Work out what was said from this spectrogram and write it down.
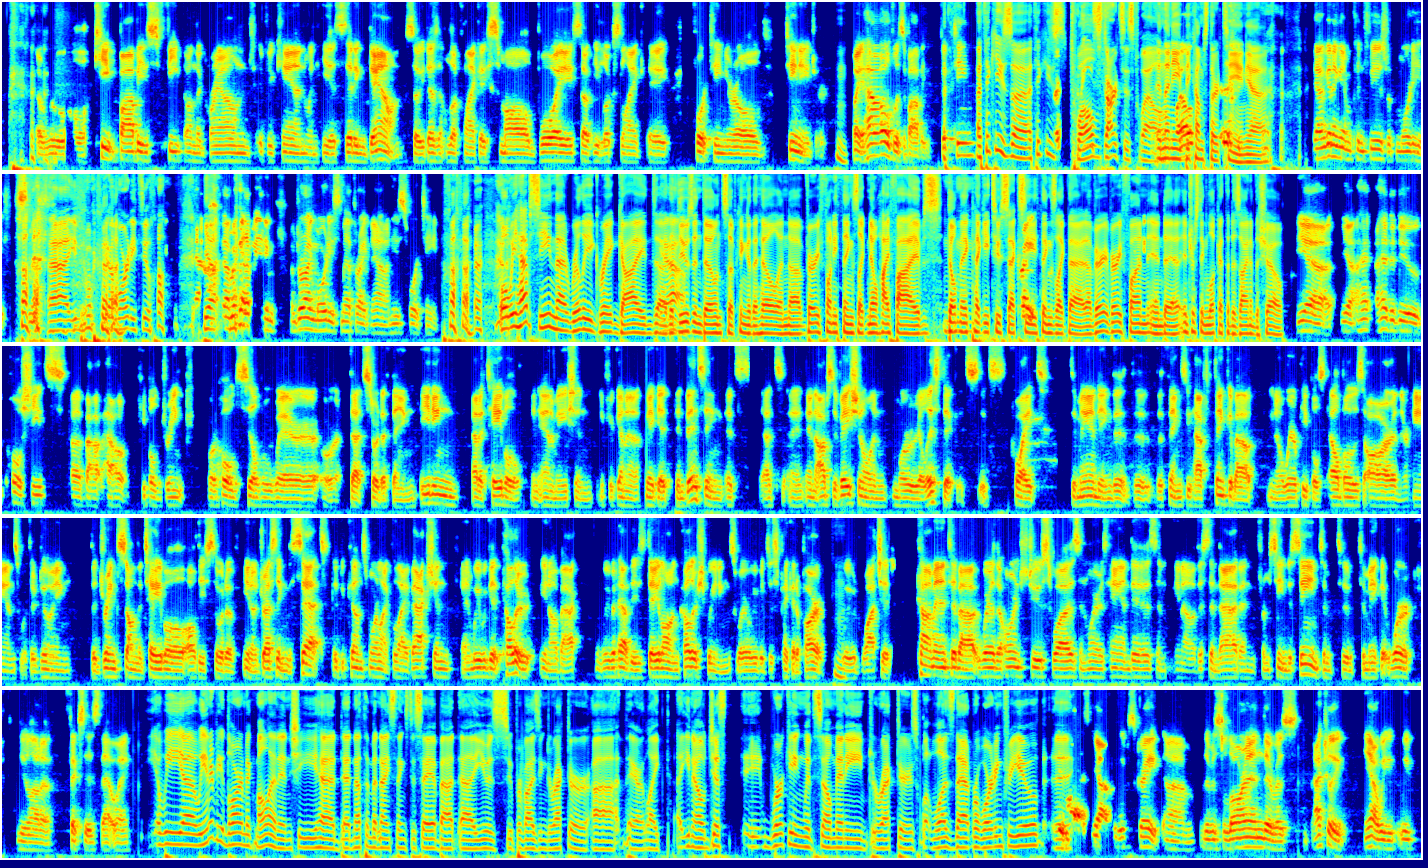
a rule. Keep Bobby's feet on the ground if you can when he is sitting down so he doesn't look like a small boy, so he looks like a 14 year old teenager. Hmm. Wait, how old was Bobby? 15? I think he's uh, I think he's 12. He starts as 12. And then he 12? becomes 13, yeah. Yeah, I'm getting him confused with Morty Smith. uh, you've been working on Morty too long. yeah, yeah. I'm, animating, I'm drawing Morty Smith right now, and he's 14. well, we have seen that really great guide, uh, yeah. the do's and don'ts of King of the Hill, and uh, very funny things like no high 5s mm-hmm. don't make mm-hmm. Peggy too sexy, right. things like that. A very, very fun and uh, interesting look at the design of the show. Yeah, yeah. I, I had to do whole sheets about how people drink or hold silverware or that sort of thing. Eating at a table in animation if you're going to make it convincing it's that's and, observational and more realistic it's it's quite demanding the, the the things you have to think about you know where people's elbows are and their hands what they're doing the drinks on the table all these sort of you know dressing the set it becomes more like live action and we would get color you know back we would have these day long color screenings where we would just pick it apart. Hmm. We would watch it comment about where the orange juice was and where his hand is and you know this and that and from scene to scene to to, to make it work do a lot of fixes that way yeah, we uh, we interviewed Lauren MacMullan, and she had, had nothing but nice things to say about uh, you as supervising director uh, there. Like, uh, you know, just eh, working with so many directors, what was that rewarding for you? Uh, It was, yeah, it was great. Um, there was Lauren. There was actually, yeah, we we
